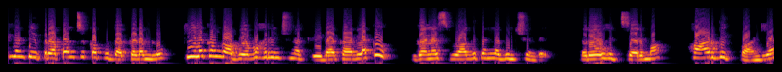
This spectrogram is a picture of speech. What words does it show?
ట్వంటీ ప్రపంచ కప్ దక్కడంలో కీలకంగా వ్యవహరించిన క్రీడాకారులకు ఘన స్వాగతం లభించింది. రోహిత్ శర్మ హార్దిక్ పాండ్యా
